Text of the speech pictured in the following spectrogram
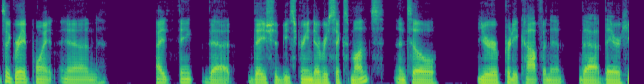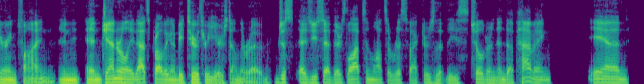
It's a great point and i think that they should be screened every six months until you're pretty confident that they're hearing fine. And and generally that's probably going to be two or three years down the road. Just as you said, there's lots and lots of risk factors that these children end up having. And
